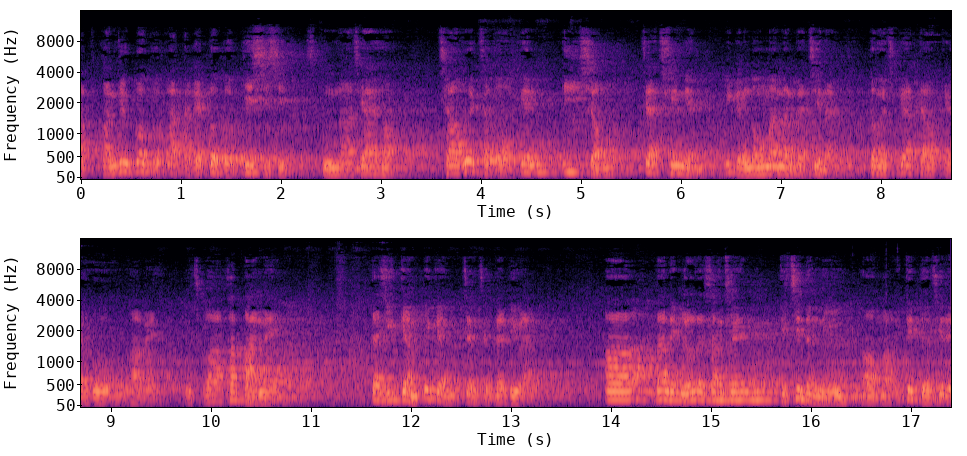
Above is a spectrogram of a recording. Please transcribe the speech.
啊管理报告啊大家报告其实是唔拿车吼，超过十五间以上这青年已经拢慢慢的进来。当然，这个条件无符合的，有一寡较慢的，但是店已经渐渐在流来。啊，咱的永乐商圈伫这两年，吼嘛得到这个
